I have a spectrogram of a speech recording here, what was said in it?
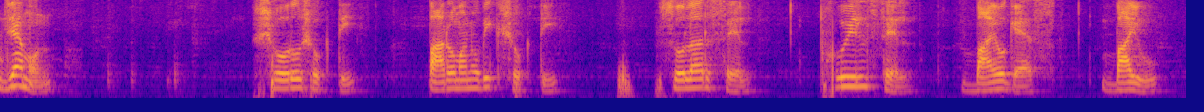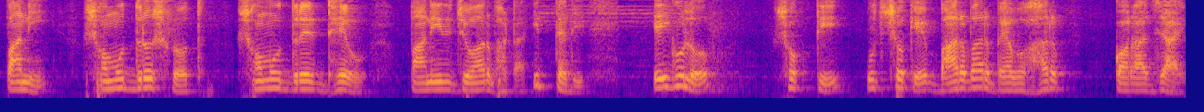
যেমন, সৌরশক্তি, পারমাণবিক শক্তি, solar cell, fuel cell, biogas বায়ু, পানি, সমুদ্র স্রোত, সমুদ্রের ঢেউ, পানির জোয়ার ভাটা ইত্যাদি। এইগুলো শক্তি উৎসকে বারবার ব্যবহার করা যায়।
